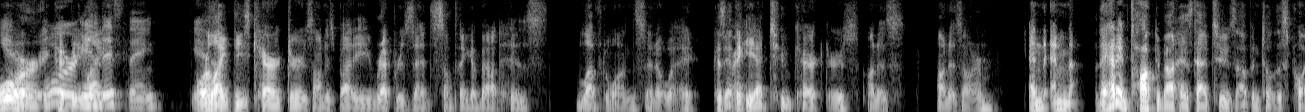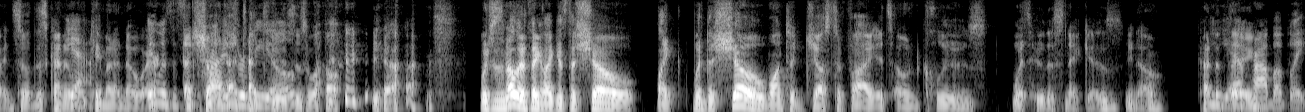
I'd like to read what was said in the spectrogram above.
Yeah, or it or could be in like this thing, or like these characters on his body represent something about his loved ones in a way because i think he had two characters on his on his arm and and they hadn't talked about his tattoos up until this point so this kind of Yeah. came out of nowhere It was a that sean had reveal. tattoos as well yeah which is another thing like is the show like would the show want to justify its own clues with who the snake is you know kind of yeah, thing probably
